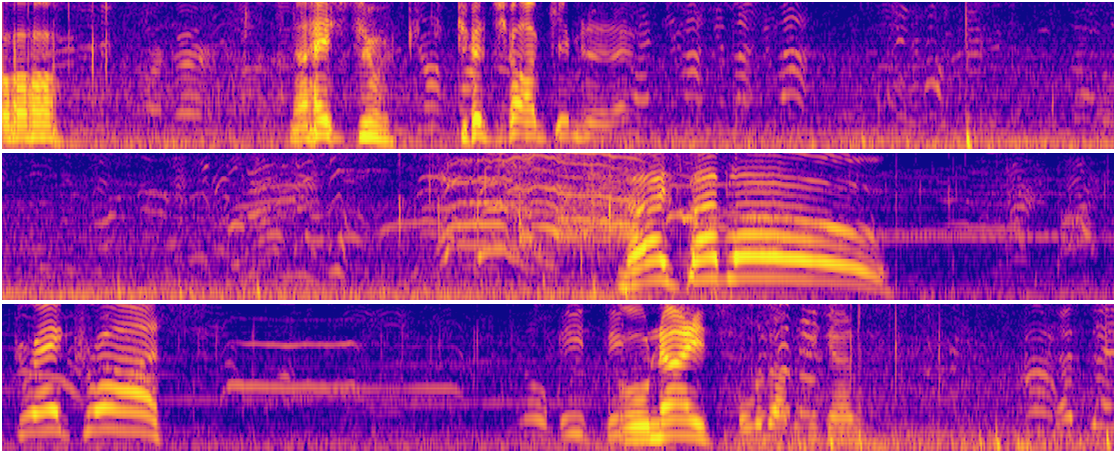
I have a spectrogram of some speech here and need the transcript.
Oh. Nice, George. Good job keeping it out. Nice, Pablo! Great cross! No, feed, feed. Oh, nice! Hold it up if you can. That's it.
